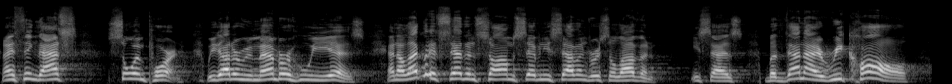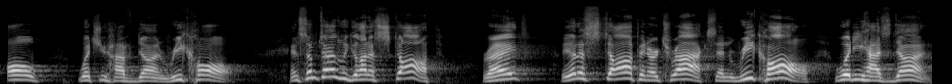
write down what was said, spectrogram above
And I think that's so important. We got to remember who he is. And I like what it said in Psalm 77 verse 11. He says, "But then I recall all what you have done. Recall. And sometimes we got to stop, right? We got to stop in our tracks and recall what He has done.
